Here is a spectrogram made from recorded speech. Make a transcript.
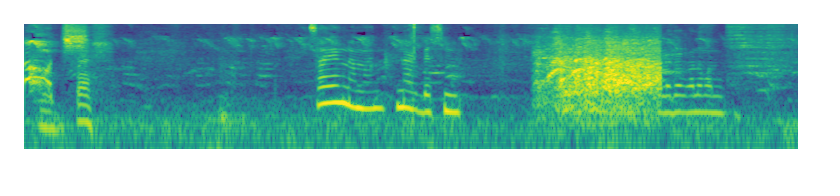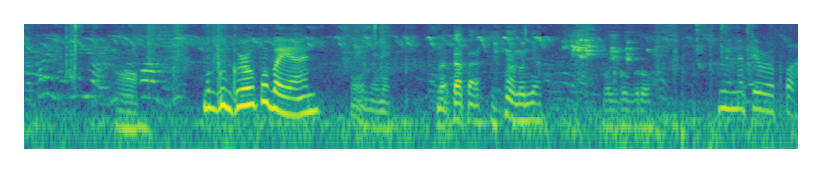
Ouch! Fresh. Sayang naman. Nervous mo. Talagang ano man. Oh, Mag-grow pa ba yan? ayun naman. Natataas yung ano niya. Mag-grow. May natira pa.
